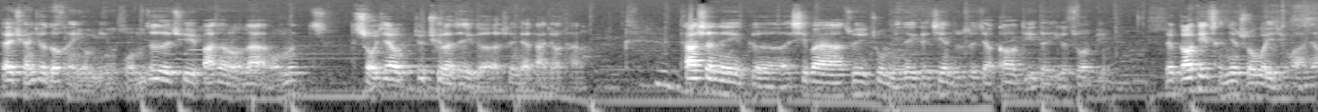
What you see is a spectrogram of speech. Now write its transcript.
在全球都很有名。我们这次去巴塞罗那，我们首先就去了这个圣家大教堂，它是那个西班牙最著名的一个建筑师叫高迪的一个作品。这高迪曾经说过一句话，叫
